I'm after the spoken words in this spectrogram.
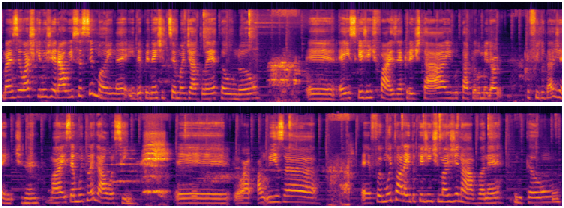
Mas eu acho que no geral isso é ser mãe, né? Independente de ser mãe de atleta ou não. É, é isso que a gente faz, é acreditar e lutar pelo melhor pro filho da gente, né? Mas é muito legal, assim. É, eu, a Luísa é, foi muito além do que a gente imaginava, né? Então,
